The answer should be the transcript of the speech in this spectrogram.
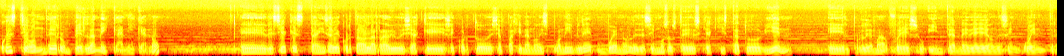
Cuestión de romper la mecánica, ¿no? Eh, decía que también se había cortado la radio, decía que se cortó, decía página no disponible. Bueno, les decimos a ustedes que aquí está todo bien. El problema fue su internet de allá donde se encuentra.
